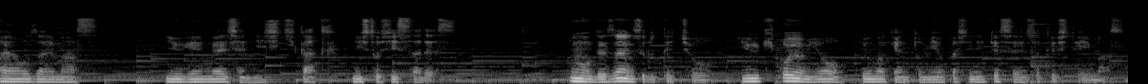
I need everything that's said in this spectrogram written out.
おはようございます。有限会社西企画、西俊久です。運をデザインする手帳、有機暦を群馬県富岡市にて制作しています。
